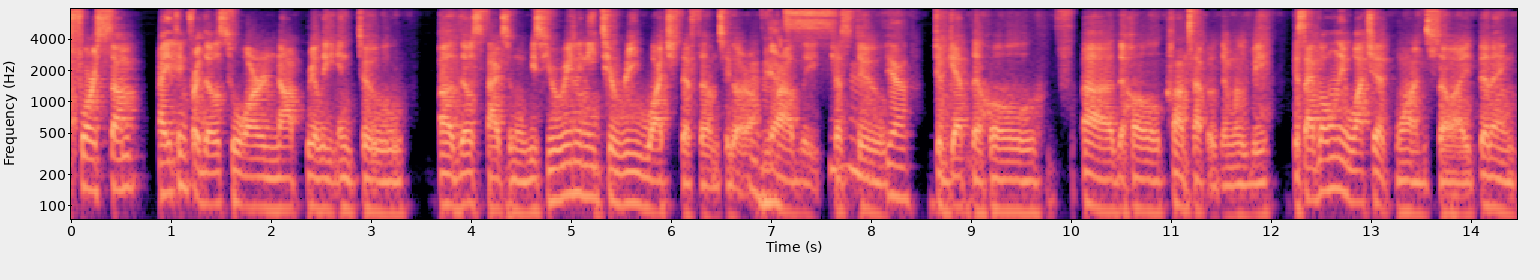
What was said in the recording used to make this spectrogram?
for some, I think for those who are not really into uh, those types of movies, you really need to rewatch the film to go around, Yes. probably just to yeah, to get the whole uh, the whole concept of the movie. Because I've only watched it once, so I didn't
